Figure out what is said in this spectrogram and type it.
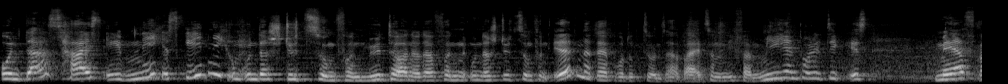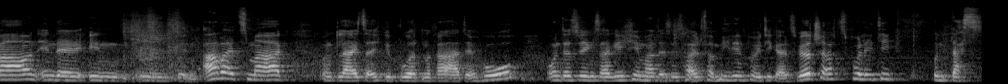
Und das heißt eben nicht, es geht nicht um Unterstützung von Müttern oder von Unterstützung von irgendeiner Reproduktionsarbeit, sondern die Familienpolitik ist mehr Frauen in, der, in, in den Arbeitsmarkt und gleichzeitig Geburtenrate hoch. Und deswegen sage ich immer, das ist halt Familienpolitik als Wirtschaftspolitik. Und das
